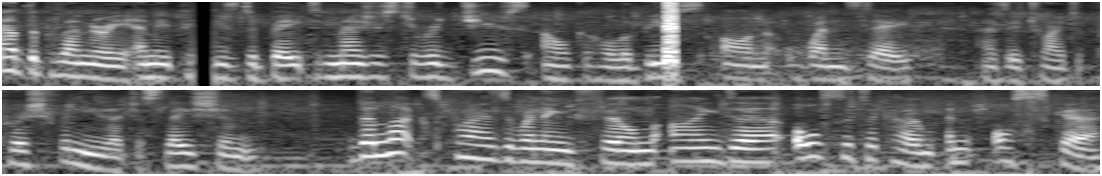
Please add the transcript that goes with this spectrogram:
At the plenary, MEPs debate measures to reduce alcohol abuse on Wednesday as they try to push for new legislation. The Lux Prize-winning film Ida also took home an Oscar.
